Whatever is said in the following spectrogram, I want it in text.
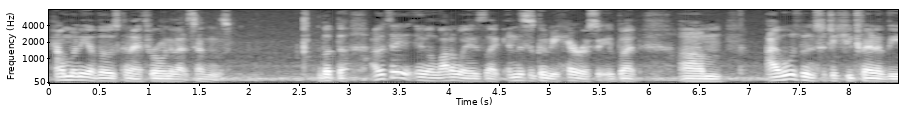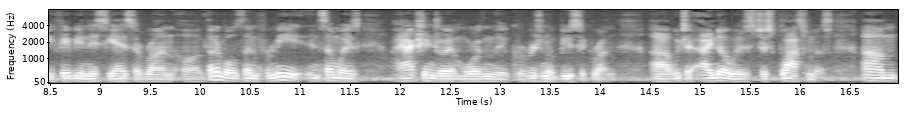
how many of those can I throw into that sentence. But the, I would say in a lot of ways, like, and this is going to be heresy, but um, I've always been such a huge fan of the Fabian Nicieza run on Thunderbolts, and for me, in some ways, I actually enjoy it more than the original Busiek run, uh, which I know is just blasphemous. Um,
